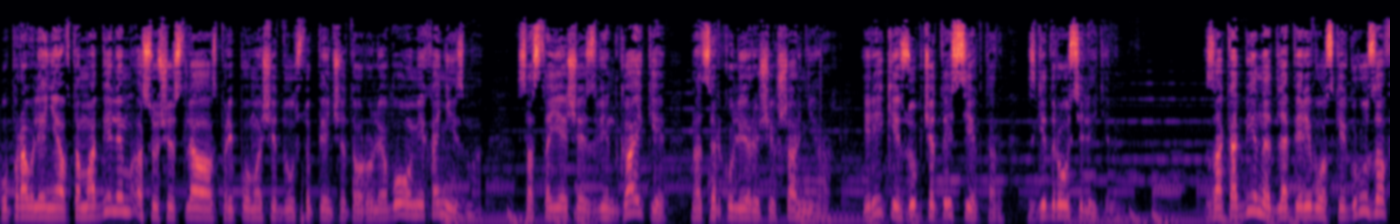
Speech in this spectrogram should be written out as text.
Управление автомобилем осуществлялось при помощи двухступенчатого рулевого механизма, состоящего из винт-гайки на циркулирующих шарнирах и реки зубчатый сектор с гидроусилителем. За кабиной для перевозки грузов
